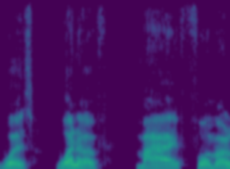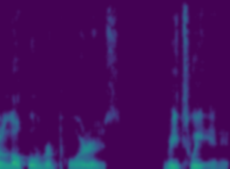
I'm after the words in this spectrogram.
was one of my former local reporters retweeting it,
